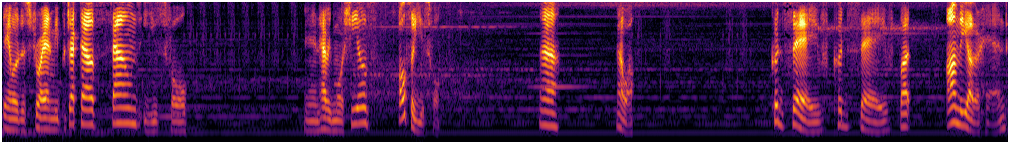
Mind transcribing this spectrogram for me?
Being able to destroy enemy projectiles sounds useful. And having more shields, also useful. Eh. Oh well. Could save, could save, but on the other hand...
